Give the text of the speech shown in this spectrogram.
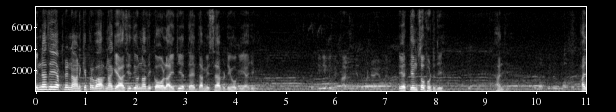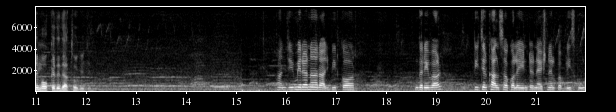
ਇਹਨਾਂ ਦੇ ਆਪਣੇ ਨਾਨਕੇ ਪਰਿਵਾਰ ਨਾਲ ਗਿਆ ਸੀ ਜੀ ਉਹਨਾਂ ਦੀ ਕਾਲ ਆਈ ਜੀ ਇਦਾਂ ਇਦਾਂ ਮਿਸ ਹੈਪਨਿੰਗ ਹੋ ਗਈ ਆ ਜੀ। ਤੇ ਕਿੰਨੀ ਡੂੰਘੀ ਖਾਟ ਸੀ ਜਿੱਥੋਂ ਵੱਢਿਆ ਗਿਆ ਮੈਂ ਇਹ 300 ਫੁੱਟ ਜੀ। ਹਾਂਜੀ। ਮੌਕੇ ਤੇ ਮੌਕੇ ਹਾਂਜੀ ਮੌਕੇ ਤੇ ਡੈਥ ਹੋ ਗਈ ਜੀ। ਹਾਂਜੀ, ਮੇਰਾ ਨਾਮ Rajveer Kaur Grewal, teacher Khalsa college international public school.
